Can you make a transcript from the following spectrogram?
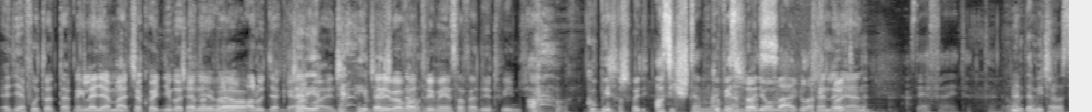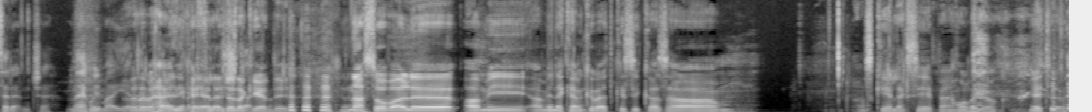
egy ilyen futottak még legyen már, csak hogy nyugodtan Cserébe al, a- aludjak el Cseré- majd. Cserébe, Cserébe a is- What Remains of Edith Finch. Ah, Akkor biztos, hogy, Az Isten meg biztos, nem hogy váglak. Legyen. Ezt elfelejtettem. Ó, de micsoda szerencse. Ne, hogy már ilyenek. De hányadik helyen lesz, ez a kérdés. Na szóval, ami, ami nekem következik, az a... Az kérlek szépen, hol vagyok? Itt vagyok.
